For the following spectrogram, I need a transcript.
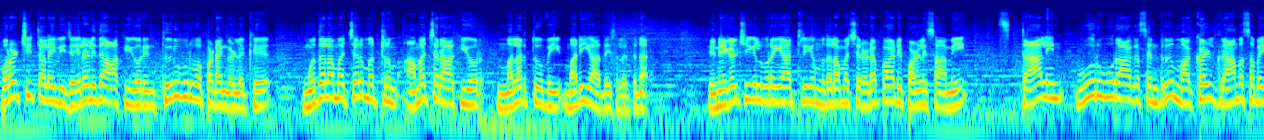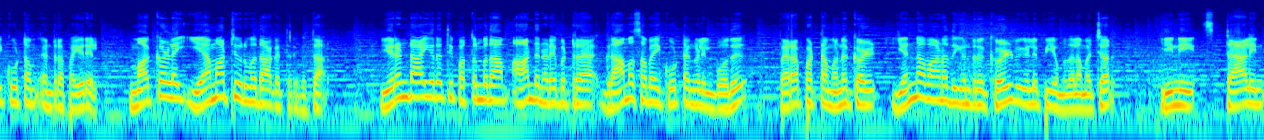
புரட்சி தலைவி ஜெயலலிதா ஆகியோரின் திருவுருவ படங்களுக்கு முதலமைச்சர் மற்றும் அமைச்சர் ஆகியோர் மலர்தூவி மரியாதை செலுத்தினர். இந்நிகழ்ச்சியில் உரையாற்றிய முதலமைச்சர் எடப்பாடி பழனிசாமி ஸ்டாலின் ஊர் ஊராக சென்று மக்கள் கிராம சபை கூட்டம் என்ற பெயரில் மக்களை ஏமாற்றி வருவதாக தெரிவித்தார். இரண்டாயிரத்தி பத்தொன்பதாம் ஆண்டு நடைபெற்ற கிராம சபை கூட்டங்களின் போது பெறப்பட்ட மனுக்கள் என்னவானது என்று கேள்வி எழுப்பிய முதலமைச்சர் இனி ஸ்டாலின்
